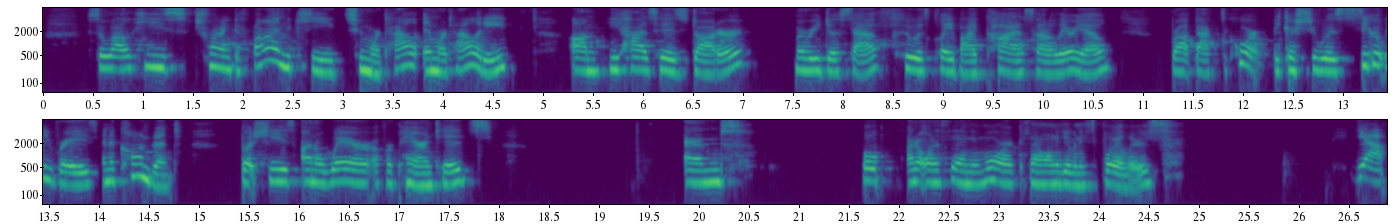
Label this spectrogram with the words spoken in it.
So while he's trying to find the key to mortal- immortality, um, he has his daughter, Marie Joseph, who is played by Kaya Scodelario, brought back to court because she was secretly raised in a convent, but she's unaware of her parentage. And, well, I don't want to say any more because I don't want to give any spoilers. Yeah,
